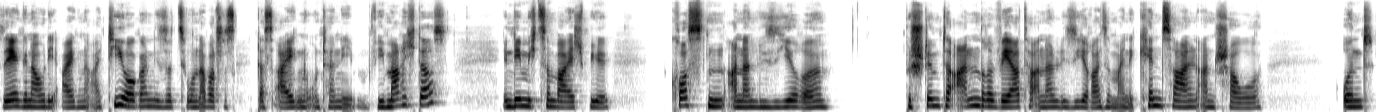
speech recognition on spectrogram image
Sehr genau die eigene IT-Organisation, aber das, das eigene Unternehmen. Wie mache ich das? Indem ich zum Beispiel Kosten analysiere, bestimmte andere Werte analysiere, also meine Kennzahlen anschaue und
